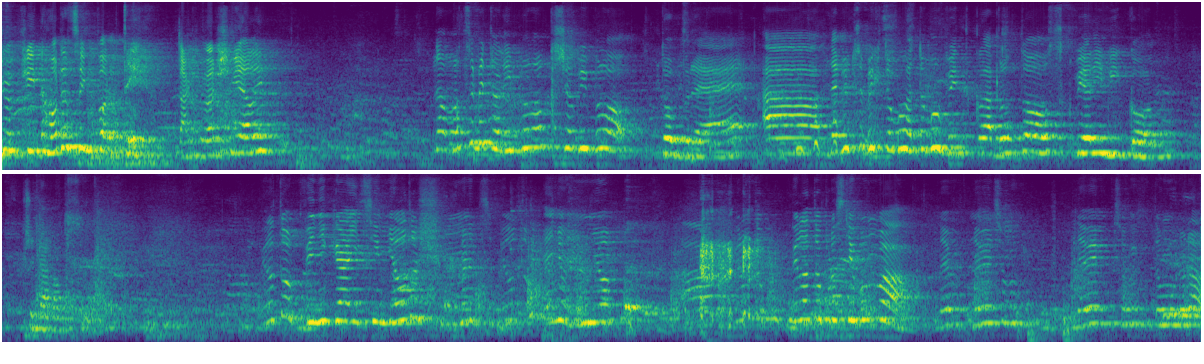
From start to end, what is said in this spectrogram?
můžeme přijít na hodnocení poroty. Tak vaši Eli? No moc se mi to líbilo, křoví bylo dobré a nevím, co bych tomuhle tomu vytkla, byl to skvělý výkon. Předávám se. Bylo to vynikající, mělo to šmrc, bylo to eňo, a bylo to, byla to prostě bomba. Ne, nevím, co bych, nevím, co bych k tomu dodal.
